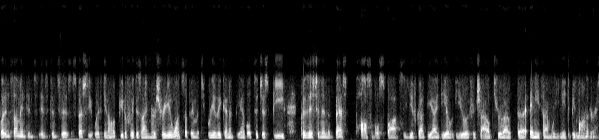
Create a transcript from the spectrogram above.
but in some instances, especially with you know a beautifully designed nursery, you want something that's really going to be able to just be positioned in the best possible spot, so you've got the ideal view of your child throughout uh, any time where you need to be monitoring.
